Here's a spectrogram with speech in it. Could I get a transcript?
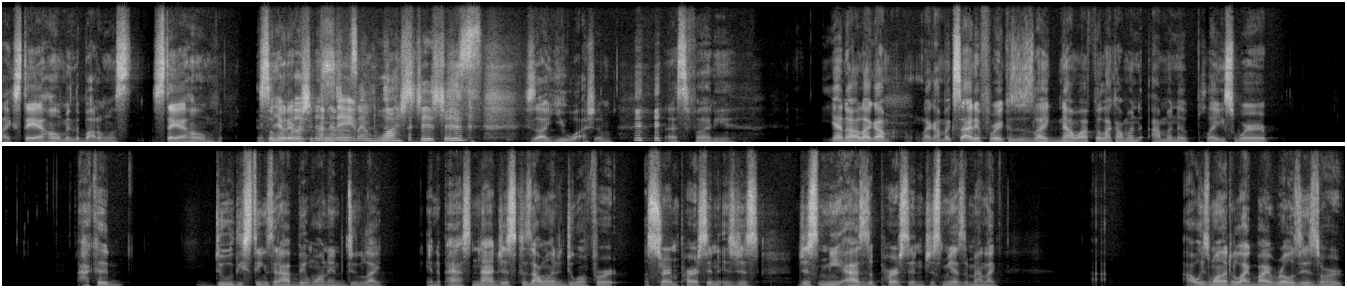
like stay at home and the bottom was stay at home. So They're whatever she puts, And I same. was wash dishes. she's like, you wash them. That's funny. Yeah, no, like I'm like I'm excited for it because it's like now I feel like I'm in I'm in a place where I could do these things that I've been wanting to do like in the past, not just because I wanted to do them for a certain person. It's just just me as a person, just me as a man. Like I always wanted to like buy roses or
